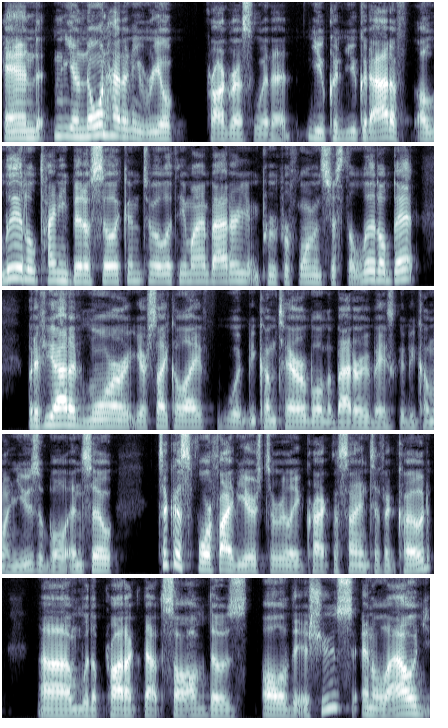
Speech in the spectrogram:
And you know, no one had any real progress with it. You could you could add a, a little tiny bit of silicon to a lithium ion battery, improve performance just a little bit. But if you added more, your cycle life would become terrible and the battery would basically become unusable. And so it took us four or five years to really crack the scientific code um, with a product that solved those all of the issues and allowed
